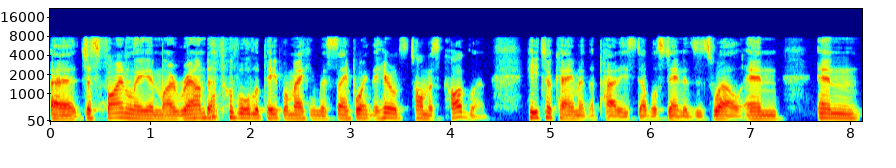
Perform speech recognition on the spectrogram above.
uh, just finally, in my roundup of all the people making the same point, the Herald's Thomas Coughlan, he took aim at the party's double standards as well. And in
